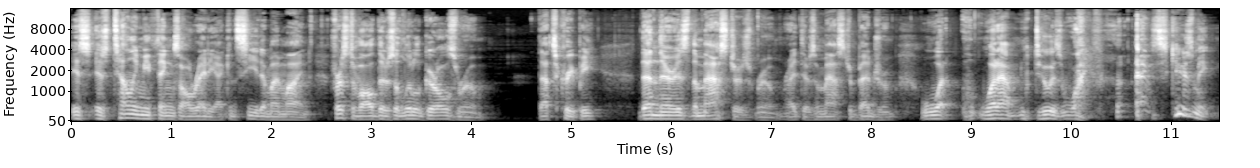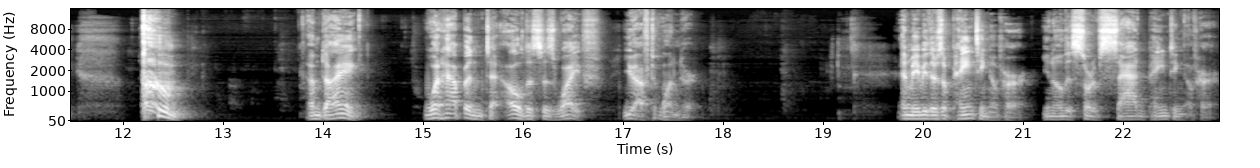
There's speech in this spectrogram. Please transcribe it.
is is telling me things already. I can see it in my mind. First of all there's a little girl's room. That's creepy. Then there is the master's room right? There's a master bedroom. What what happened to his wife? Excuse me. I'm dying. What happened to aldis's wife? You have to wonder. And maybe there's a painting of her you know this sort of sad painting of her.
